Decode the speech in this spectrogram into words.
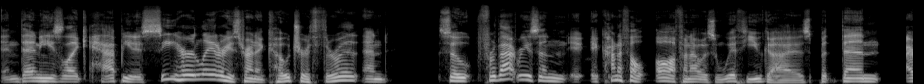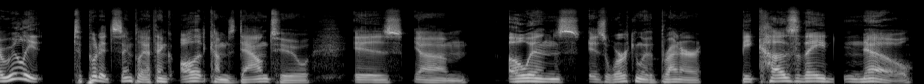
And then he's like happy to see her later. He's trying to coach her through it. And so for that reason, it, it kind of felt off and I was with you guys. But then I really, to put it simply, I think all it comes down to is um, Owens is working with Brenner because they know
